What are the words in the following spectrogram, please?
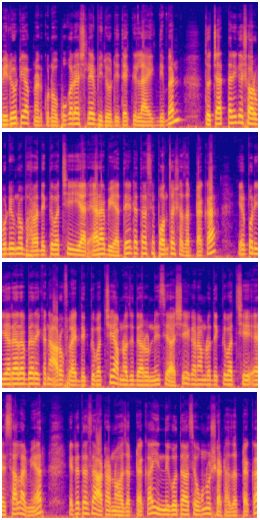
ভিডিওটি আপনার কোনো উপকার আসলে ভিডিওটিতে একটি লাইক দিবেন। তো চার তারিখে সর্বনিম্ন ভাড়া দেখতে পাচ্ছি ইয়ার অ্যারাবিয়াতে, এটাতে আছে পঞ্চাশ হাজার টাকা। এরপর ইয়ার অ্যারাবিয়ার এখানে আরও ফ্লাইট দেখতে পাচ্ছি, আমরা যদি আরও নিচে আসি, এখানে আমরা দেখতে পাচ্ছি সালামিয়ার এটাতে আছে আটান্ন হাজার টাকা ইন্দিগোতে আছে উনষাট হাজার টাকা,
